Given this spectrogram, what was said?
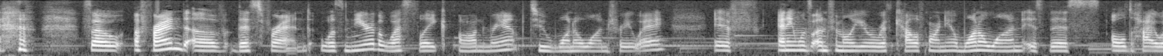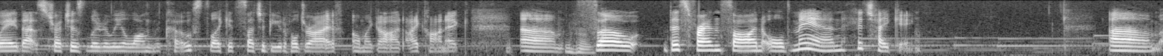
so a friend of this friend was near the Westlake on ramp to 101 freeway. If anyone's unfamiliar with California, 101 is this old highway that stretches literally along the coast. Like it's such a beautiful drive. Oh my god, iconic. Um, So this friend saw an old man hitchhiking. Um,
